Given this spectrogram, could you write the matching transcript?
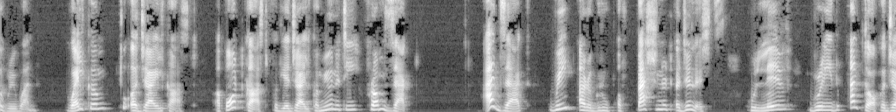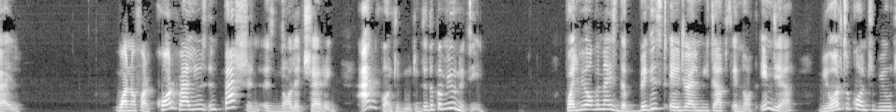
Everyone. Welcome to Agile Cast, a podcast for the Agile community from ZACT. At ZACT, we are a group of passionate Agilists who live, breathe and talk Agile. One of our core values and passion is knowledge sharing and contributing to the community. While we organize the biggest Agile meetups in North India, we also contribute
